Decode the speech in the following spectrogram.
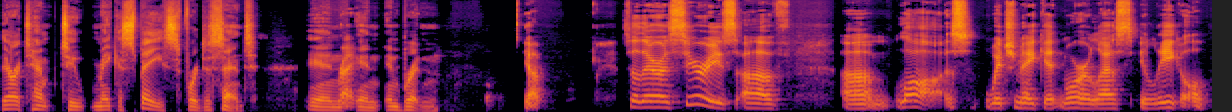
their attempt to make a space for dissent in right. in in Britain Yep. So there are a series of um, laws which make it more or less illegal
